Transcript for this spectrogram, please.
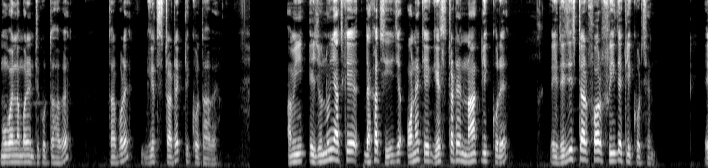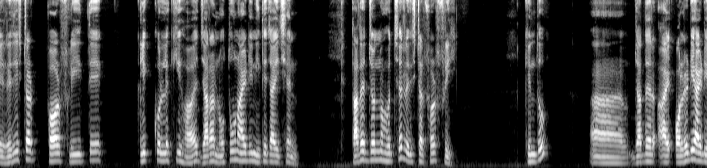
মোবাইল নাম্বার এন্ট্রি করতে হবে, তারপরে গেট স্টার্টে ক্লিক করতে হবে। আমি এই জন্যই আজকে দেখাচ্ছি যে অনেকে গেট স্টার্টে না ক্লিক করে এই রেজিস্টার ফর ফ্রিতে ক্লিক করছেন। এই রেজিস্টার ফর ফ্রিতে ক্লিক করলে কি হয়? যারা নতুন আইডি নিতে চাইছেন, তাদের জন্য হচ্ছে রেজিস্টার ফর ফ্রি কিন্তু যাদের আই অলরেডি আইডি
